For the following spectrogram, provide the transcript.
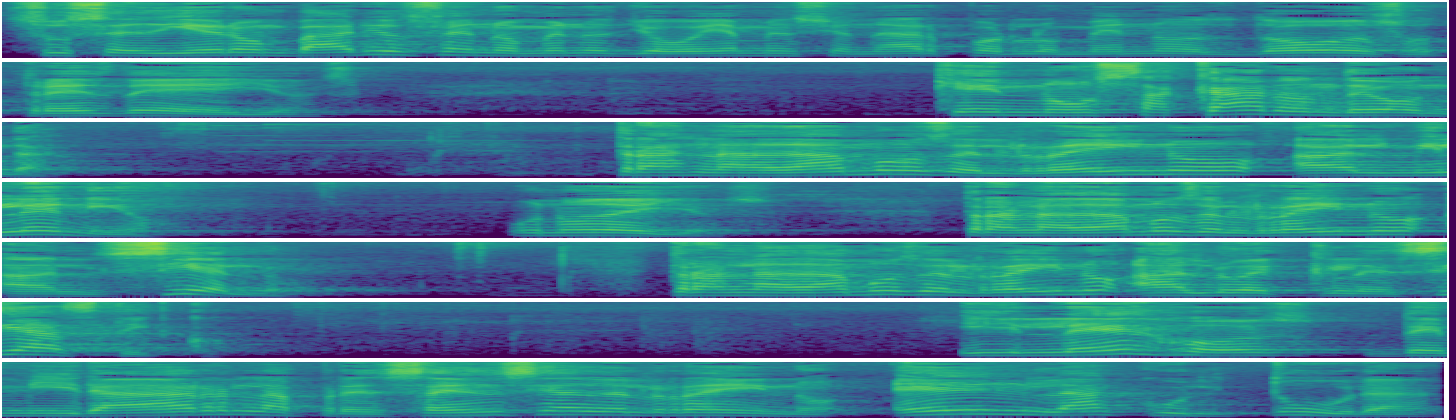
sucedieron varios fenómenos, yo voy a mencionar por lo menos dos o tres de ellos, que nos sacaron de onda trasladamos el reino al milenio, uno de ellos. Trasladamos el reino al cielo. Trasladamos el reino a lo eclesiástico. Y lejos de mirar la presencia del reino en la cultura,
